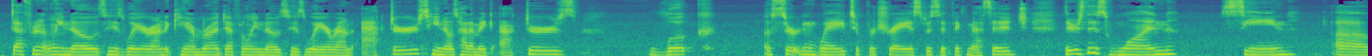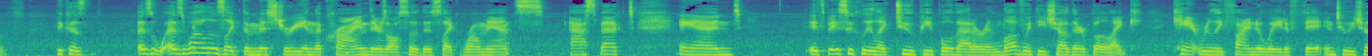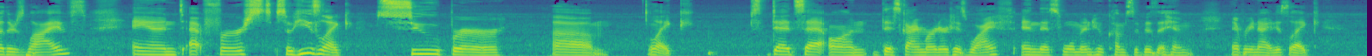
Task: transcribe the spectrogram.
definitely knows his way around a camera, definitely knows his way around actors. He knows how to make actors look a certain way to portray a specific message. There's this one scene of because as as well as like the mystery and the crime, there's also this like romance aspect and it's basically like two people that are in love with each other but like can't really find a way to fit into each other's lives. And at first so he's like super um like dead set on this guy murdered his wife and this woman who comes to visit him every night is like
